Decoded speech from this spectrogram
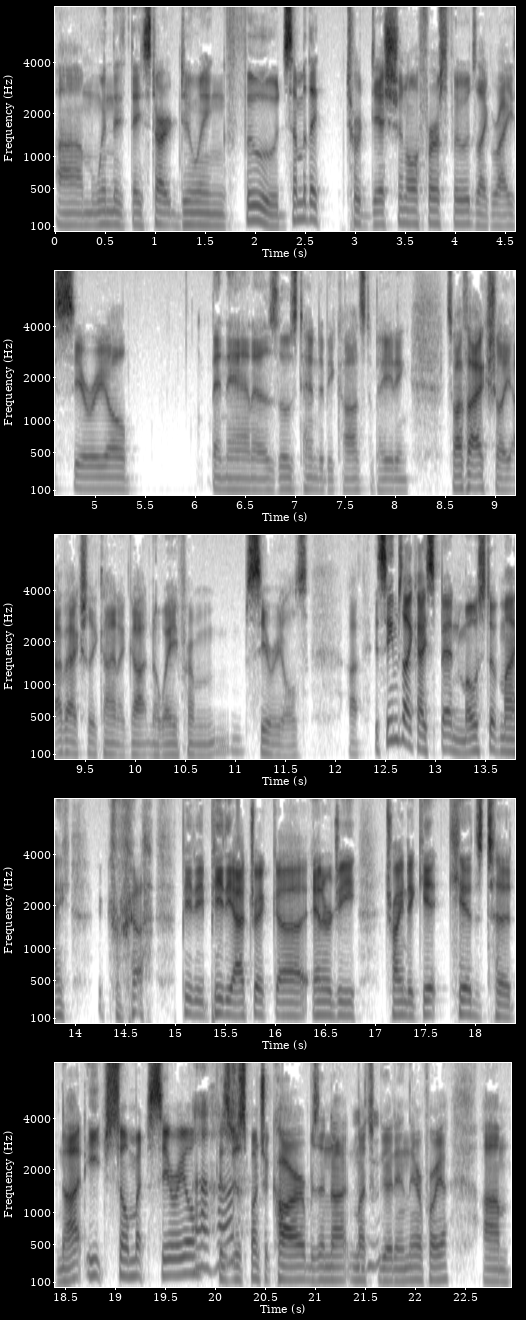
um, when they, they start doing food. Some of the traditional first foods like rice cereal bananas those tend to be constipating so i've actually i've actually kind of gotten away from cereals uh, it seems like i spend most of my pedi- pediatric uh, energy trying to get kids to not eat so much cereal because it's just a bunch of carbs and not much good in there for you um,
